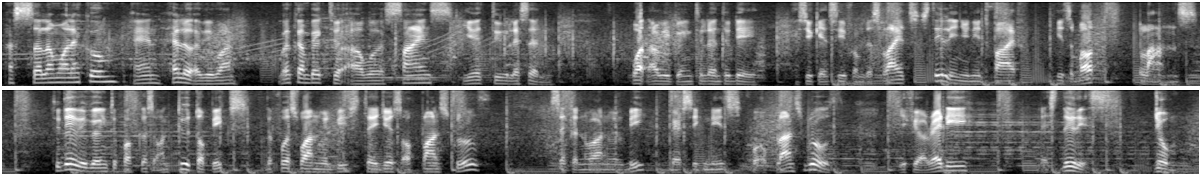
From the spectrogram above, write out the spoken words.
Assalamualaikum and hello everyone. Welcome back to our science year 2 lesson. What are we going to learn today? As you can see from the slides, still in unit 5, it's about plants. Today we're going to focus on two topics. The first one will be stages of plants growth. Second one will be basic needs for a plant's growth. If you are ready, let's do this. Jom.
